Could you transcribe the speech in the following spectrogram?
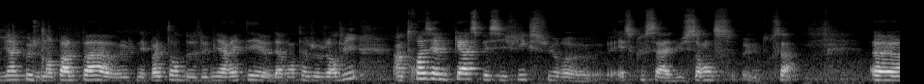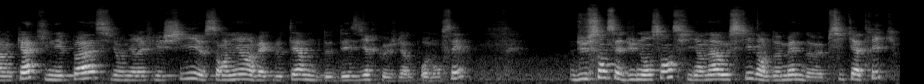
bien que je n'en parle pas, euh, je n'ai pas le temps de, m'y arrêter euh, davantage aujourd'hui, un troisième cas spécifique sur est-ce que ça a du sens, tout ça. un cas qui n'est pas, si on y réfléchit, sans lien avec le terme de désir que je viens de prononcer. Du sens et du non-sens, il y en a aussi dans le domaine psychiatrique,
